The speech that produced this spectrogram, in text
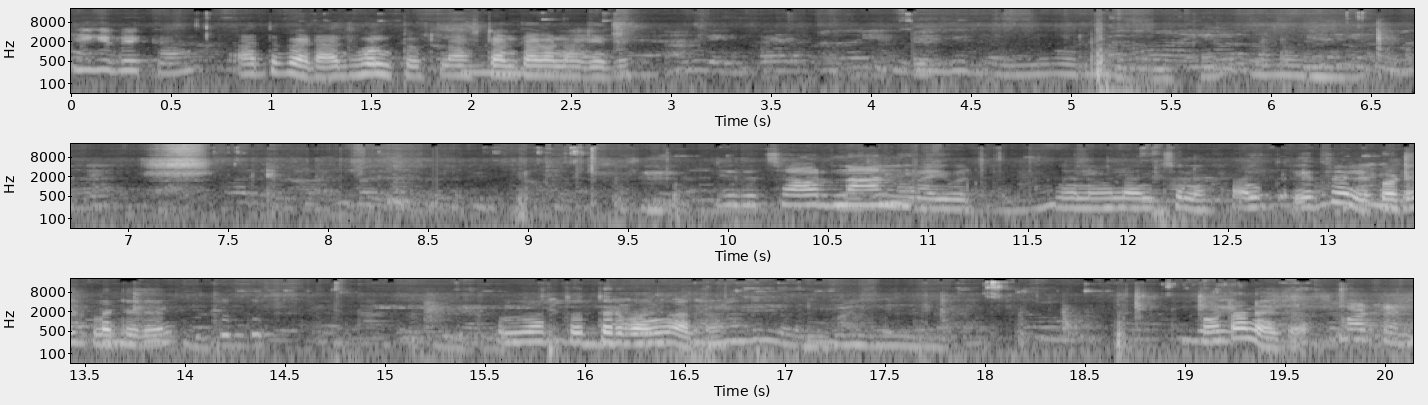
ಹೀಗೆ ಬೇಕಾ? ಅದು ಬೇಡ ಅದು ಉಂಟು. ಲಾಸ್ಟ್ ಟೈಮ್ ತಗೊಂಡೋಗಿದ್ದು. ಇದು ಸಾವಿರದ ನಾನ್ನೂರ ಐವತ್ತು ನಾನು ಲಂಚನ. ಅಂಚಿನ ಅಂತ ಇದರಲ್ಲಿ ಕೊಡಿ ಮೆಟೀರಿಯಲ್ ಮತ್ತು ತೆರವಂಗ ಅದು. ಕಾಟನ್ ಇದು? ಕಾಟನ್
